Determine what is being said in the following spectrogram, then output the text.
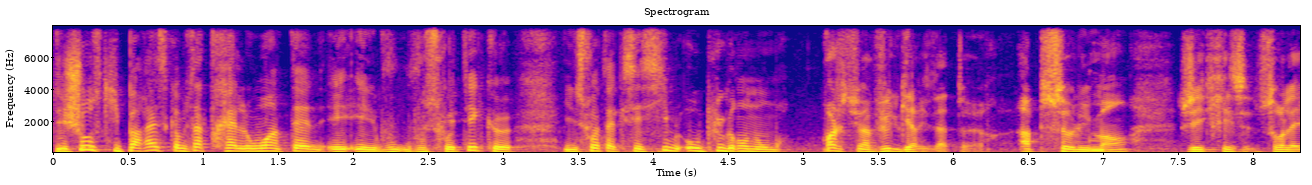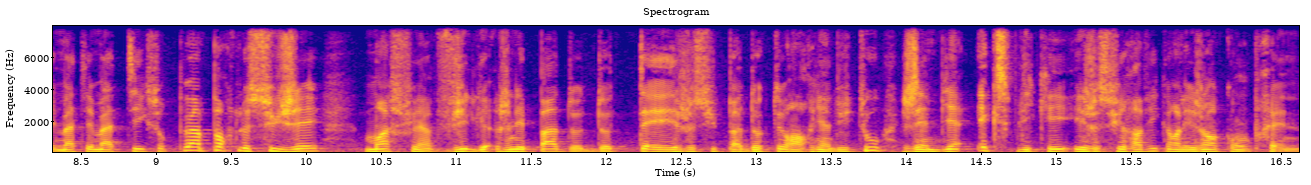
des choses qui paraissent comme ça très lointaines, et, et vous, vous souhaitez qu'il soit accessible au plus grand nombre. Moi, je suis un vulgarisateur, absolument. J'écris sur les mathématiques, sur peu importe le sujet. Moi, je suis un vulgarisateur. Je n'ai pas de, de thèse, je suis pas docteur en rien du tout. J'aime bien expliquer et je suis ravi quand les gens comprennent.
